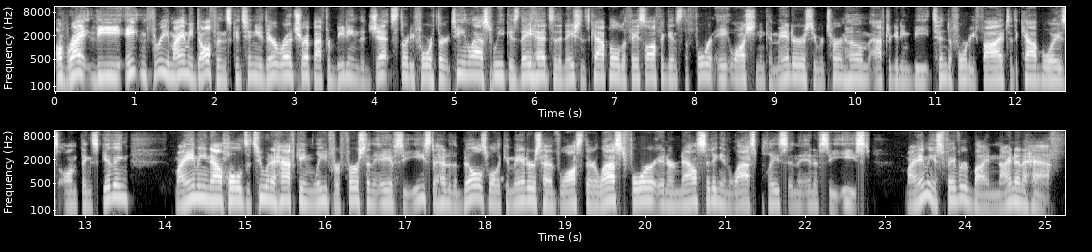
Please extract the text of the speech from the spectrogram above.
All right. The eight and three Miami Dolphins continue their road trip after beating the Jets 34 13 last week as they head to the nation's capital to face off against the four and eight Washington Commanders, who return home after getting beat 10 to 45 to the Cowboys on Thanksgiving. Miami now holds a two and a half game lead for first in the AFC East ahead of the Bills, while the Commanders have lost their last four and are now sitting in last place in the NFC East. Miami is favored by nine and a half.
